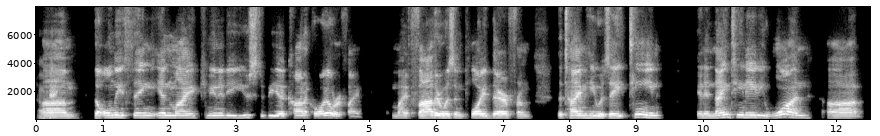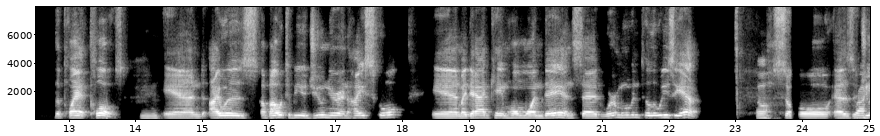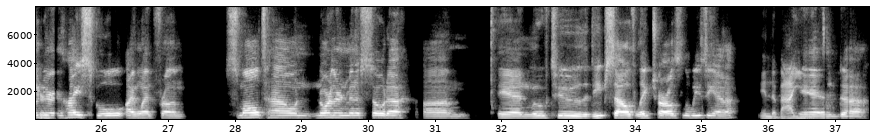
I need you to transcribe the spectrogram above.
okay. um the only thing in my community used to be a Conoco oil refinery my father was employed there from the time he was 18 and in 1981 uh the plant closed Mhm. and I was about to be a junior in high school. And my dad came home one day and said, We're moving to Louisiana. Oh, So, as a Pressure. junior in high school, I went from small town, northern Minnesota, um, and moved to the deep south, Lake Charles, Louisiana in the bayou. and uh,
